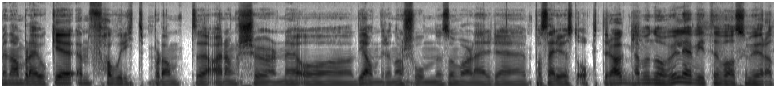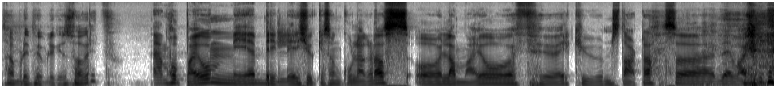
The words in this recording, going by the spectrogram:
Men han blei jo ikke en favoritt blant øh, arrangørene og de andre nasjonene som var der øh, på seriøst oppdrag. Ja, men nå vil jeg vite hva som gjør at han blir publikumsfavoritt. Han hoppa jo med briller tjukke som colaglass, og landa jo før kuren starta. Så det var, jo,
